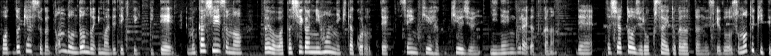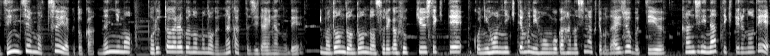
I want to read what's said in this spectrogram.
ポッドキャストがどんどんどんどん今出てきていて昔その例えば私が日本に来た頃って1992年ぐらいだったかなで私は当時6歳とかだったんですけどその時って全然もう通訳とか何にもポルトガル語のものがなかった時代なので今どんどんどんどんそれが復旧してきてこう日本に来ても日本語が話せなくても大丈夫っていう感じになってきてるので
